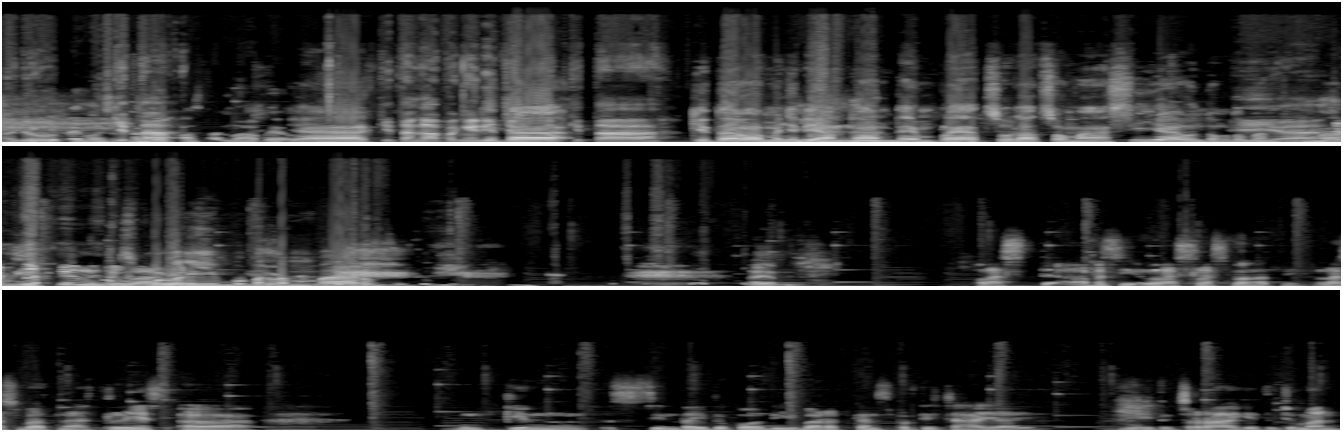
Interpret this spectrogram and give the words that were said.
Aduh, kita kita pasan maaf ya Ya, kita nggak pengen Kita- dijemput kita. kita menyediakan template surat somasi ya untuk Iya. teman-teman. lucu Sepuluh ribu per lembar. last apa sih? Last last banget nih. Last but not least eh, mungkin Sinta itu kalau diibaratkan seperti cahaya ya. Dia itu cerah gitu. Cuman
